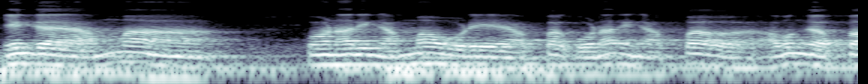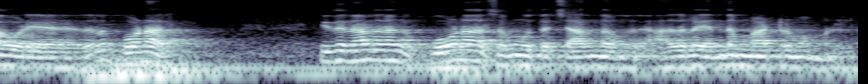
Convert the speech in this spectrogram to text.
எங்கள் அம்மா போனார். எங்கள் அம்மாவுடைய அப்பா போனார். எங்கள் அப்பா அவங்க அப்பாவுடைய இதில் போனார். இதனால் நாங்கள் கோணார் சமூகத்தை சார்ந்தவங்க. அதில் எந்த மாற்றமும் இல்லை.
